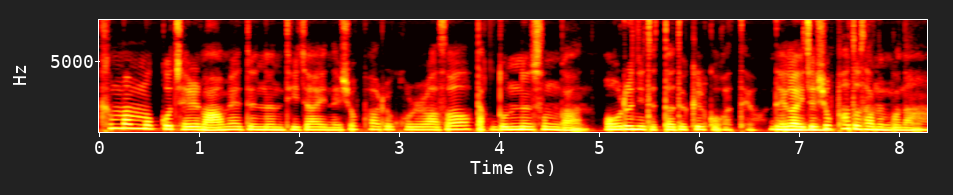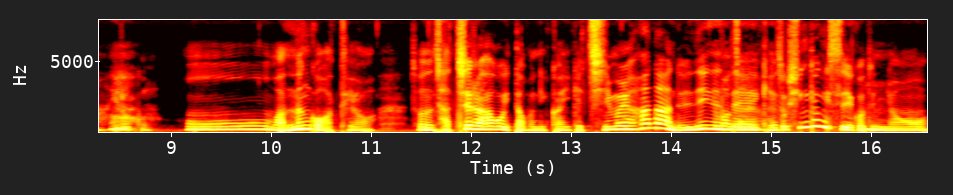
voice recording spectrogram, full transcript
큰맘 먹고 제일 마음에 드는 디자인의 쇼파를 골라서 딱 놓는 순간 어른이 됐다 느낄 것 같아요. 내가 음. 이제 쇼파도 사는구나 이러고. 오, 맞는 것 같아요. 저는 자취를 하고 있다 보니까 이게 짐을 하나 늘리는데 맞아요. 계속 신경이 쓰이거든요.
